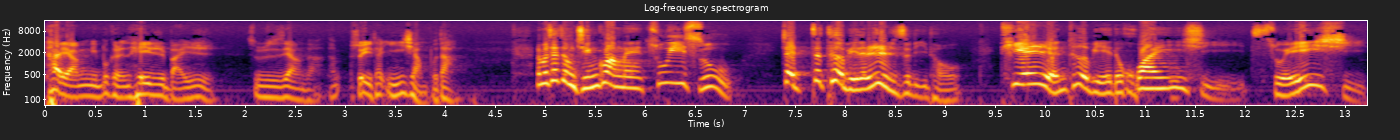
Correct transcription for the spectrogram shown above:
太阳你不可能黑日白日，是不是这样的？他所以它影响不大。那么在这种情况呢，初一十五在这特别的日子里头，天人特别的欢喜随喜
